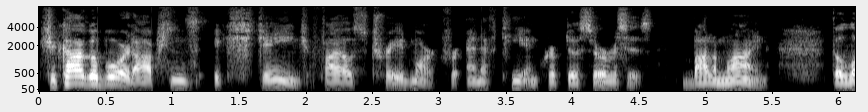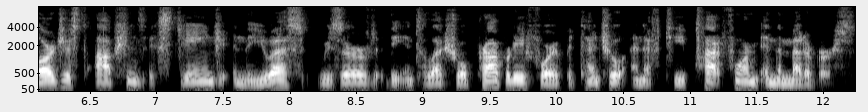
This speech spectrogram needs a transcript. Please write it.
Chicago Board Options Exchange files trademark for NFT and crypto services. Bottom line the largest options exchange in the US reserved the intellectual property for a potential NFT platform in the metaverse.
